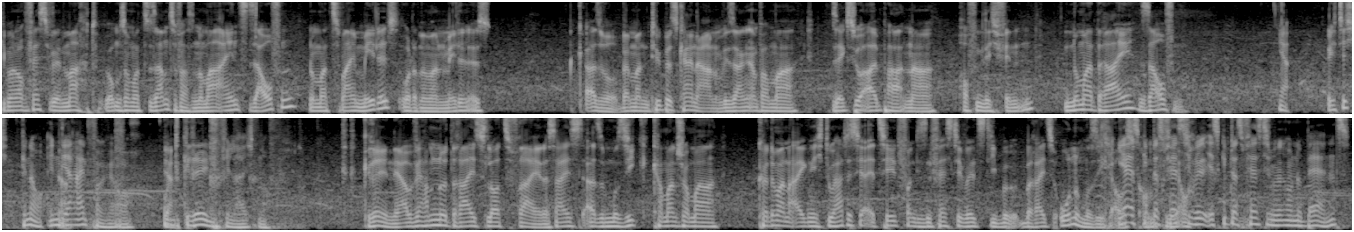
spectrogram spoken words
die man auf dem Festival macht, um es nochmal zusammenzufassen. Nummer eins, saufen. Nummer zwei, Mädels. Oder wenn man ein Mädel ist. Also, wenn man ein Typ ist, keine Ahnung. Wir sagen einfach mal Sexualpartner hoffentlich finden. Nummer drei, saufen. Ja, Richtig? genau, in der Reihenfolge auch. Und Ja. grillen vielleicht noch. Grillen, ja, aber wir haben nur drei Slots frei. Das heißt, also Musik kann man schon mal, könnte man eigentlich, du hattest ja erzählt von diesen Festivals, die be bereits ohne Musik auskommen. Ja, es gibt, das Festival, es gibt das Festival ohne Bands.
